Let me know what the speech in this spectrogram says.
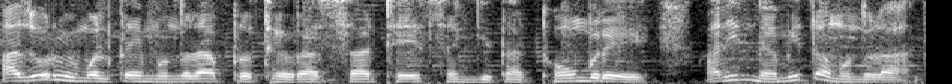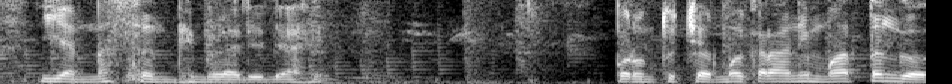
आजवर विमलताई मुंदडा पृथ्वीराज साठे संगीता ठोंबरे आणि नमिता मुंदडा यांना संधी मिळालेली आहे. परंतु चर्मकार आणि मातंग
